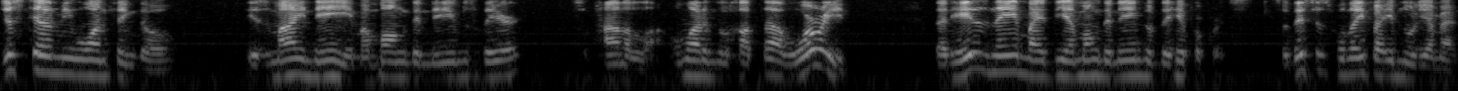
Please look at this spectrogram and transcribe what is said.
Just tell me one thing though, is my name among the names there? Subhanallah. Umar ibn al-Khattab worried that his name might be among the names of the hypocrites. So this is Hudayfa ibn al-Yaman.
